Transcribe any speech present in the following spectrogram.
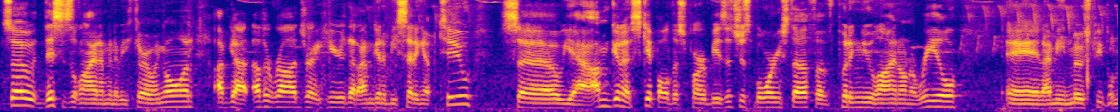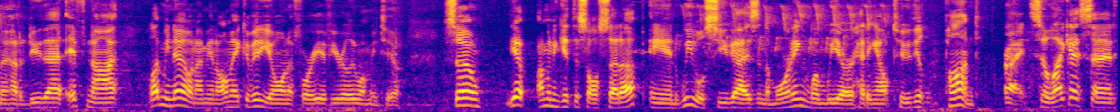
So this is the line I'm going to be throwing on. I've got other rods right here that I'm going to be setting up too. So yeah, I'm going to skip all this part because it's just boring stuff of putting new line on a reel. And I mean, most people know how to do that. If not, let me know and I mean, I'll make a video on it for you if you really want me to. So, yep, I'm going to get this all set up and we will see you guys in the morning when we are heading out to the pond. All right, so like I said,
